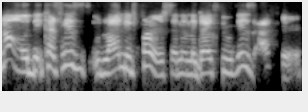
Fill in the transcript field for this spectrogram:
No, because his landed first, and then the guy threw his after,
